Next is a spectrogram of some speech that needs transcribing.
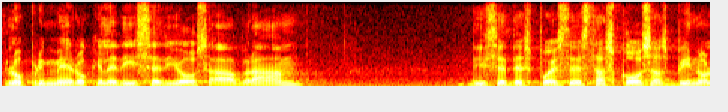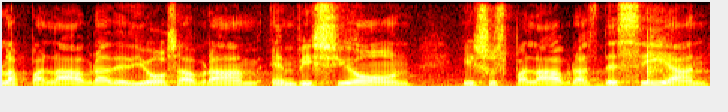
lo primero que le dice Dios a Abraham, dice, después de estas cosas vino la palabra de Dios a Abraham en visión y sus palabras decían,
